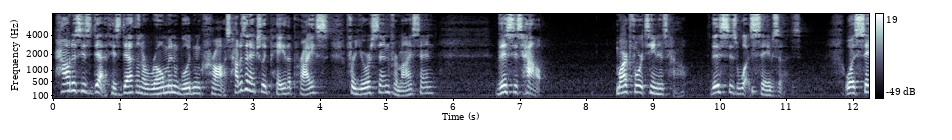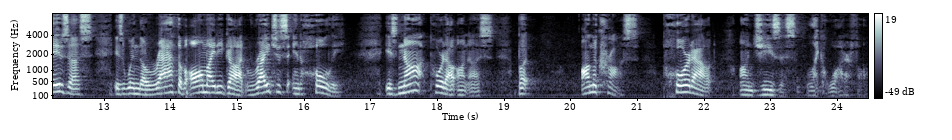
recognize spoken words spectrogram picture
How does his death, his death on a Roman wooden cross, how does it actually pay the price for your sin, for my sin? This is how. Mark 14 is how. This is what saves us. What saves us is when the wrath of Almighty God, righteous and holy, is not poured out on us, but on the cross, poured out on Jesus like a waterfall.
